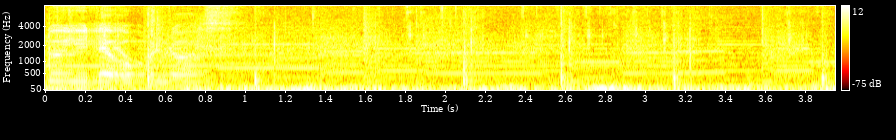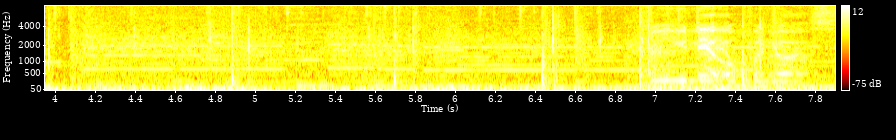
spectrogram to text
don't you dare open doors. Don't you dare open doors.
